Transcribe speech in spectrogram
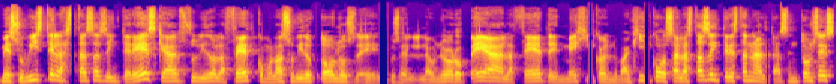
me subiste las tasas de interés que ha subido la Fed, como lo ha subido todos los, eh, pues la Unión Europea, la Fed, en México, en Banjico, o sea, las tasas de interés están altas. Entonces,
